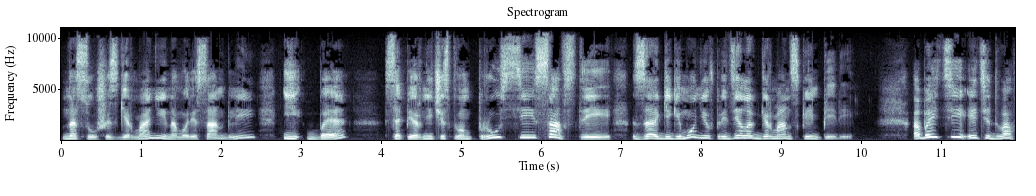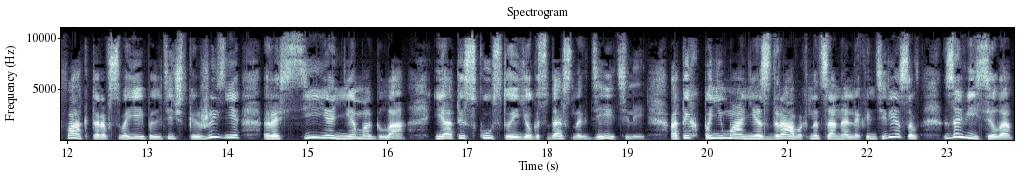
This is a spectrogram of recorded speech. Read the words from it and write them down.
на суше с Германией на море с Англией и б соперничеством Пруссии с Австрией за гегемонию в пределах Германской империи. Обойти эти два фактора в своей политической жизни Россия не могла, и от искусства ее государственных деятелей, от их понимания здравых национальных интересов зависело,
